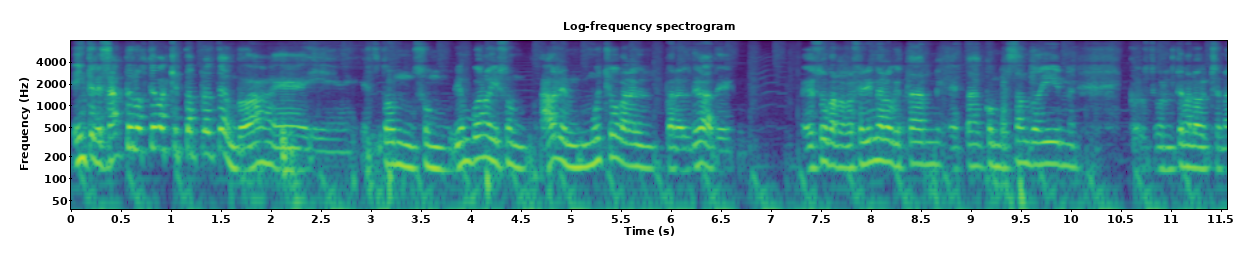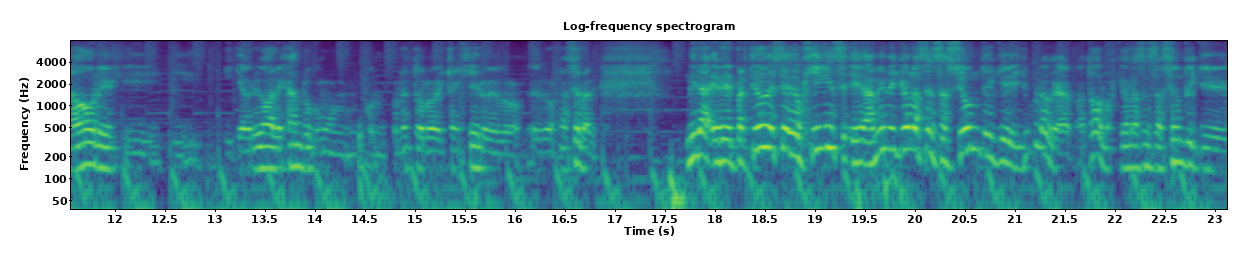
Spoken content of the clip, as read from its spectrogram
es interesante los temas que están planteando, ¿ah? Eh, y son, son bien buenos y son abren mucho para el, para el debate. Eso para referirme a lo que están, están conversando ahí con, con el tema de los entrenadores y- que abrió Alejandro con, con- con esto de los extranjeros y de los, los nacionales. Mira, en el partido de ese de O'Higgins, eh, a mí me quedó la sensación de que, yo creo que a, todos nos quedó la sensación de que,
